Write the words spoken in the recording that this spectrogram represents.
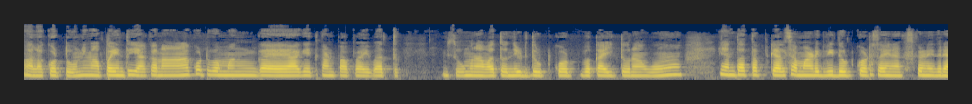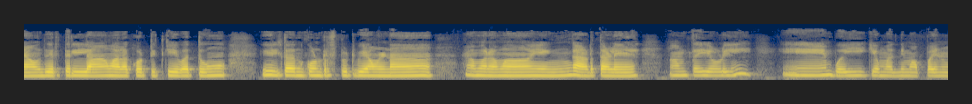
ಹೊಲ ಕೊಟ್ಟು ನಿಮ್ಮ ಅಪ್ಪ ಇಂತ ಯಾಕನ ಕೊಟ್ಟು ಮಂಗ ಆಗೈತೆ ಕಣ್ ಪಾಪ ಇವತ್ತು? ಸುಮ್ಮನೆ ಅವತ್ತೊಂದು ಹಿಡ್ದು ದುಡ್ಡು ಕೊಟ್ಬೇಕಾಯ್ತು ನಾವು. ಎಂಥ ತಪ್ಪು ಕೆಲಸ ಮಾಡಿದ್ವಿ, ದುಡ್ಡು ಕೊಟ್ಟು ಸೈನ್ ಹಾಕ್ಸ್ಕೊಂಡಿದ್ರೆ ಯಾವ್ದು ಇರ್ತಿರಲಿಲ್ಲ, ಮಲ ಕೊಟ್ಟಿದ್ಕೆ ಇವತ್ತು. ಇಲ್ಲಿ ತಂದು ಕೊಂಡ್ರಿಸ್ಬಿಟ್ವಿ ಅವಳನ್ನ ಅಮ್ಮನಮ್ಮ ಹೆಂಗೆ ಆಡ್ತಾಳೆ ಅಂತ ಹೇಳಿ ಏನು ಬೈಕೆ ಮದ್ ನಿಮ್ಮ ಅಪ್ಪ ಇನ್ನೂ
